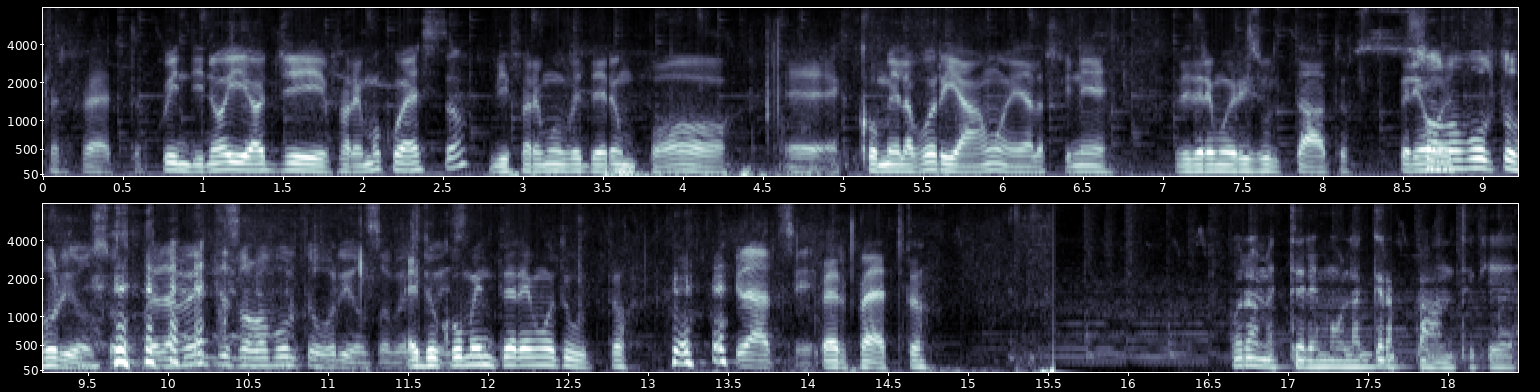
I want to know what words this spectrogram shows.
Perfetto, quindi noi oggi faremo questo, vi faremo vedere un po' eh, come lavoriamo e alla fine vedremo il risultato. Speriamo sono molto curioso, veramente sono molto curioso. e questo. documenteremo tutto. Grazie. Perfetto. Ora metteremo l'aggrappante che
